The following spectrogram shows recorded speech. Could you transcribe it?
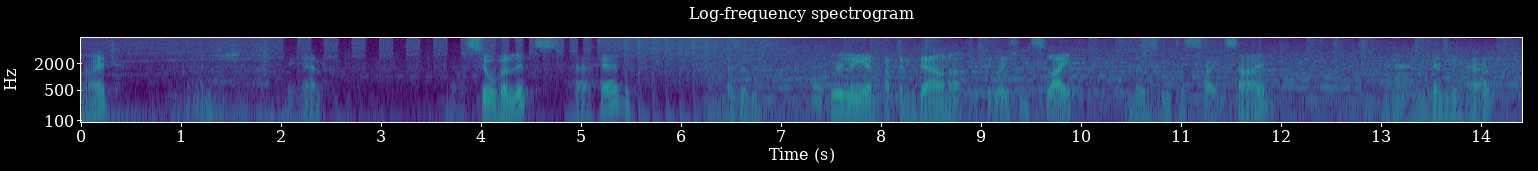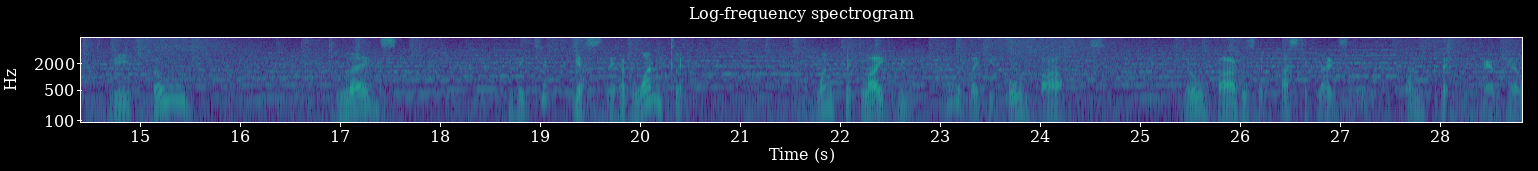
Alright, and we have uh, silver lips. Her head has a not really an up and down articulation, slight, mostly just side to side. And then we have the old legs. Do they click? Yes, they have one click. One click like the kind of like the old Barbies. The old Barbies had plastic legs and they would have one click. There we go,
